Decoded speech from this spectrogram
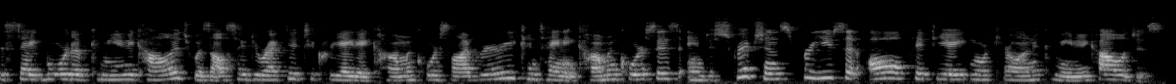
The State Board of Community College was also directed to create a Common Course library containing common courses and descriptions for use at all 58 North Carolina community colleges.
